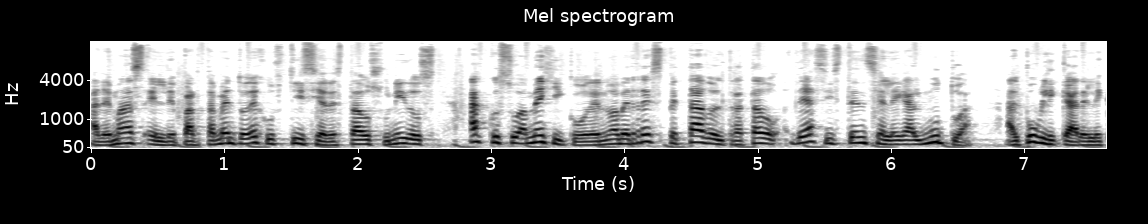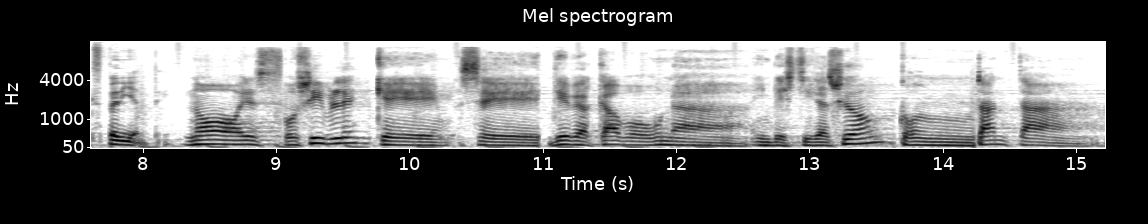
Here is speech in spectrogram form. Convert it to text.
Además, el Departamento de Justicia de Estados Unidos acusó a México de no haber respetado el Tratado de Asistencia Legal Mutua al publicar el expediente. No es posible que se lleve a cabo una investigación con tanta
